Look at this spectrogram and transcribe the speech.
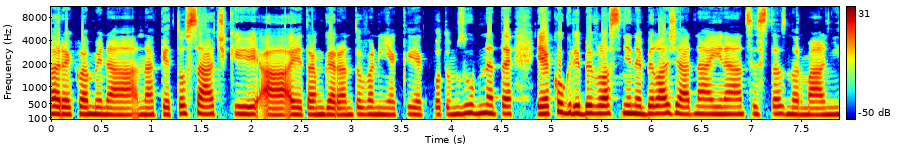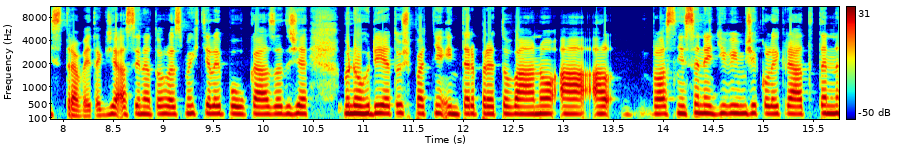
reklamy na, na ketosáčky a je tam garantovaný, jak, jak potom zhubnete, jako kdyby vlastně nebyla žádná jiná cesta z normální stravy. Takže asi na tohle jsme chtěli poukázat, že mnohdy je to špatně interpretováno a, a vlastně se nedivím, že kolikrát ten,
